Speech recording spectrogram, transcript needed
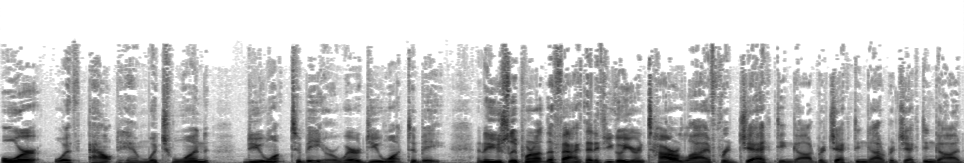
or without Him. Which one do you want to be or where do you want to be? And I usually point out the fact that if you go your entire life rejecting God, rejecting God, rejecting God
